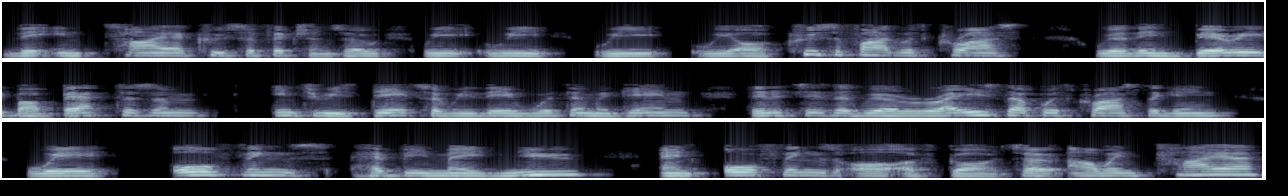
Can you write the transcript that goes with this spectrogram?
the entire crucifixion. So we, we, we, we are crucified with Christ. We are then buried by baptism into his death. So we're there with him again. Then it says that we are raised up with Christ again, where all things have been made new and all things are of God. So our entire,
